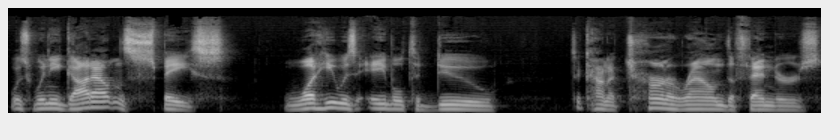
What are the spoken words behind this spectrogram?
was when he got out in space, what he was able to do to kind of turn around defenders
